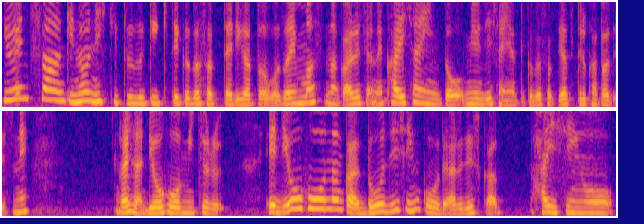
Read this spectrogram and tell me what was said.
遊園地さん、昨日に引き続き来てくださってありがとうございます。なんかあれですよね、会社員とミュージシャンやってくださってやってる方ですね。ガイさん、両方見ちょる。え、両方なんか同時進行であれですか？配信を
